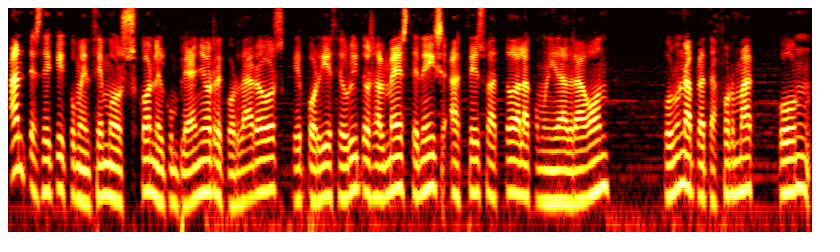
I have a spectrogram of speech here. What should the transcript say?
antes de que comencemos con el cumpleaños, recordaros que por 10 euritos al mes tenéis acceso a toda la comunidad Dragón con una plataforma con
